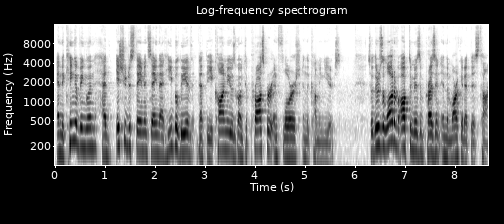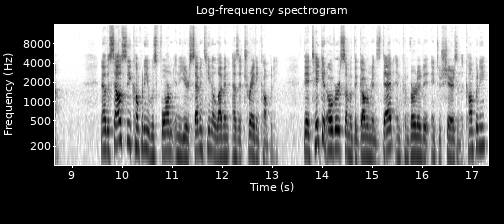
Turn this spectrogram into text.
and the King of England had issued a statement saying that he believed that the economy was going to prosper and flourish in the coming years. So there's a lot of optimism present in the market at this time. Now the South Sea Company was formed in the year 1711 as a trading company. They had taken over some of the government's debt and converted it into shares in the company,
